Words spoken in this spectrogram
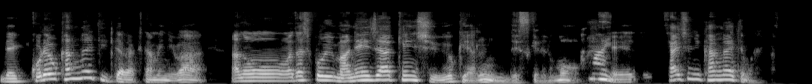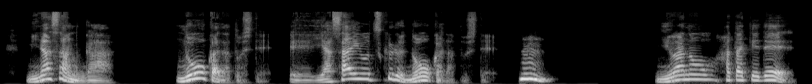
で、これを考えていただくためには、あのー私こういうマネージャー研修よくやるんですけれども、はい。えー最初に考えてもらいます。皆さんが農家だとして、えー野菜を作る農家だとして、うん。庭の畑で、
